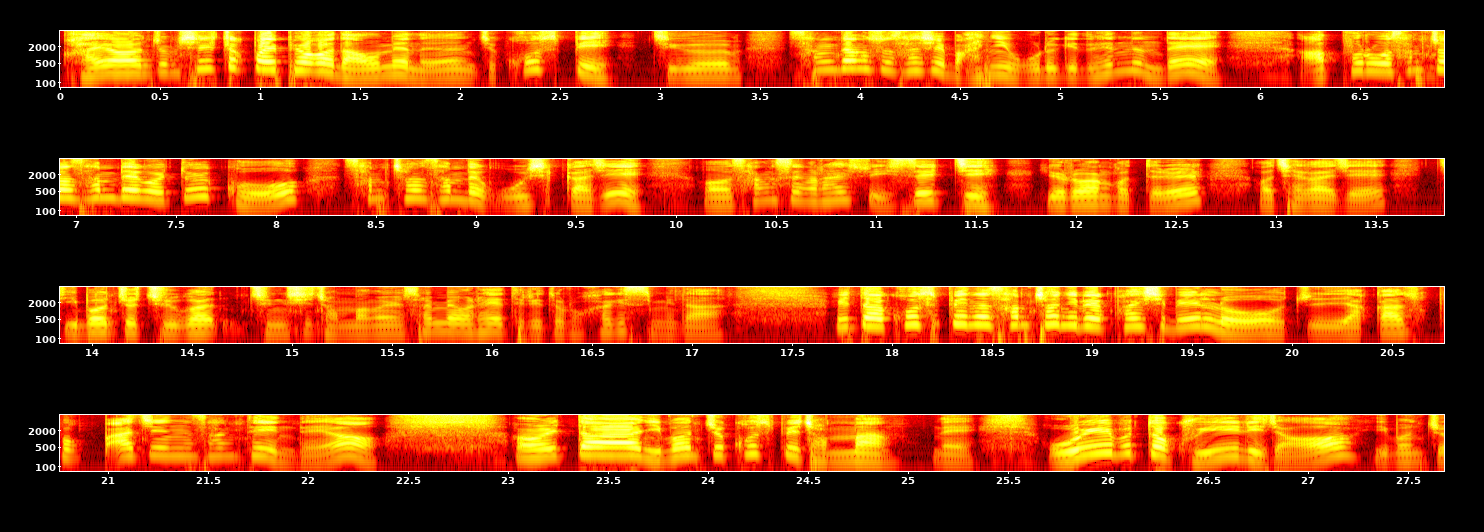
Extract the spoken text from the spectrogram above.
과연 좀 실적 발표가 나오면은 이제 코스피 지금 상당수 사실 많이 오르기도 했는데 앞으로 3,300을 뚫고 3,350까지 어, 상승을 할 수 있을지 이러한 것들을 어, 제가 이제 이번 주 주간 증시 전망을 설명을 해드리도록 하겠습니다. 일단 코스피는 3,281로 약간 소폭 빠진 상태인데요. 어, 일단 이번 주 코스피 전망. 네. 5일부터 9일이죠. 이번 주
